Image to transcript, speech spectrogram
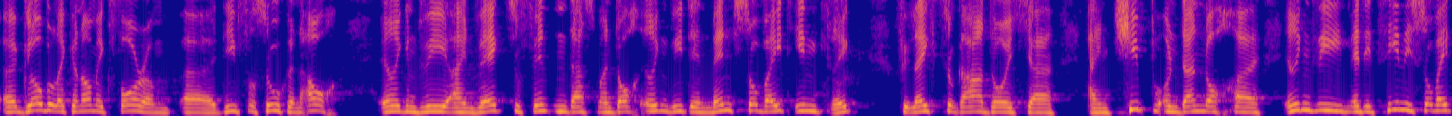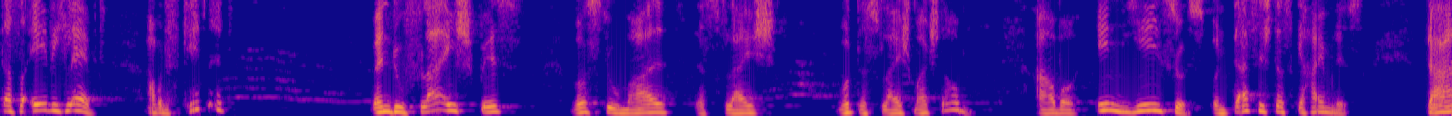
äh, Global Economic Forum, äh, die versuchen auch irgendwie einen Weg zu finden, dass man doch irgendwie den Mensch so weit hinkriegt, vielleicht sogar durch äh, ein Chip und dann noch äh, irgendwie medizinisch so weit, dass er ewig lebt. Aber das geht nicht. Wenn du Fleisch bist, wirst du mal das Fleisch, wird das Fleisch mal sterben. Aber in Jesus, und das ist das Geheimnis, da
